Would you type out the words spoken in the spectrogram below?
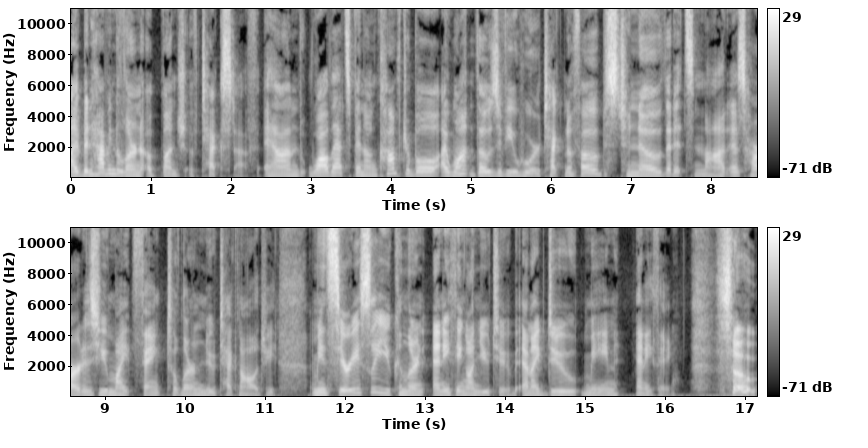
I've been having to learn a bunch of tech stuff. And while that's been uncomfortable, I want those of you who are technophobes to know that it's not as hard as you might think to learn new technology. I mean, seriously, you can learn anything on YouTube, and I do mean anything. So,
